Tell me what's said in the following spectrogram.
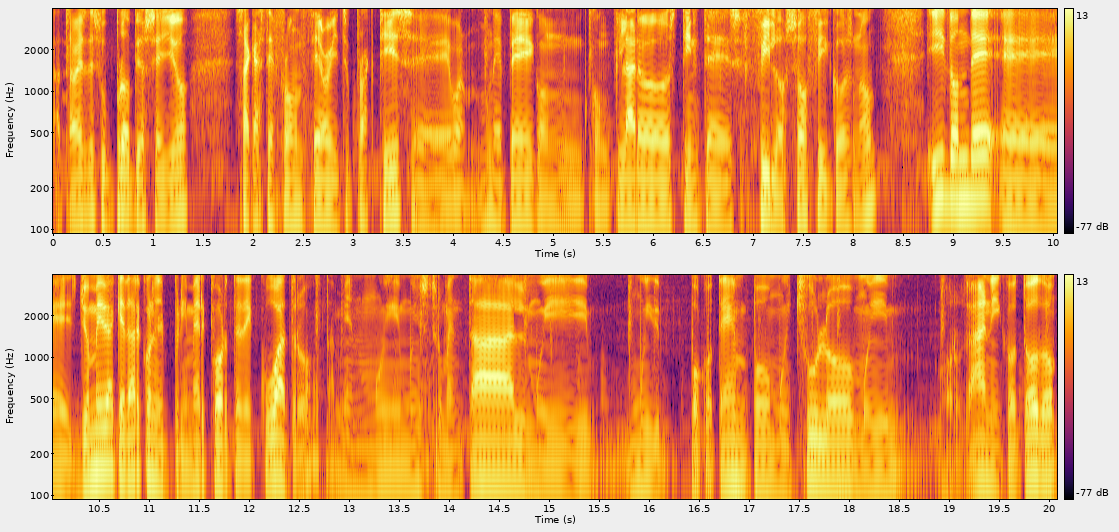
a través de su propio sello 2018 saca este From Theory to Practice, eh, bueno, un EP con, con, claros tintes filosóficos, ¿no? Y donde eh, yo me iba a quedar con el primer corte de cuatro, también muy, muy instrumental, muy, muy poco tempo, muy chulo, muy orgánico, todo,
